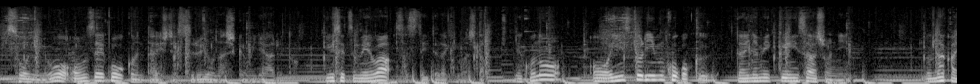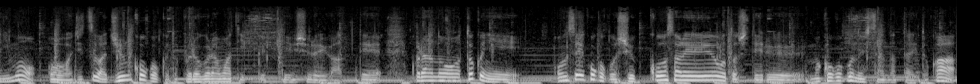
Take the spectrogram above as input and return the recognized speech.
挿入を音声広告に対してするような仕組みであるという説明はさせていただきました。でこのインストリーム広告 dynamic insertion にの中にも実は準広告とプログラマティックっていう種類があってこれあの特に音声広告を出稿されようとしている、まあ、広告主さんだったりとか、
